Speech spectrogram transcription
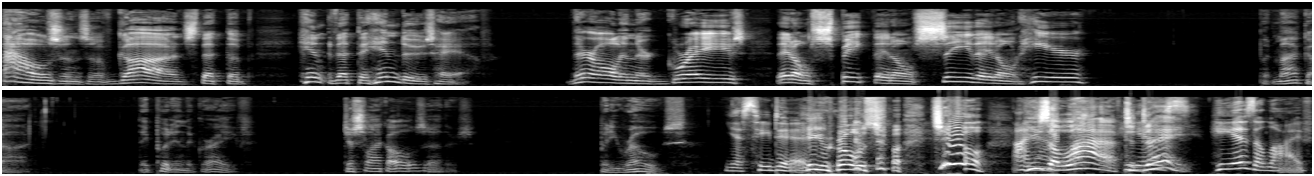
thousands of gods that the that the Hindus have, they're all in their graves. They don't speak, they don't see, they don't hear. But my God, they put in the grave, just like all those others. But he rose. Yes, he did. He rose from Jill. he's alive he today. Is, he is alive,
